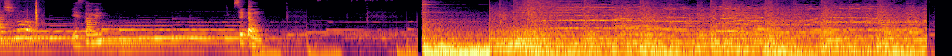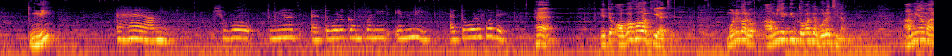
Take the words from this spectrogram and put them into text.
আসব? ইয়েস কামিন সিট ডাউন এত বড় কোম্পানির এমডি এত বড় পদে? হ্যাঁ এতে অবাক হওয়ার কি আছে? মনে করো আমি একদিন তোমাকে বলেছিলাম আমি আমার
